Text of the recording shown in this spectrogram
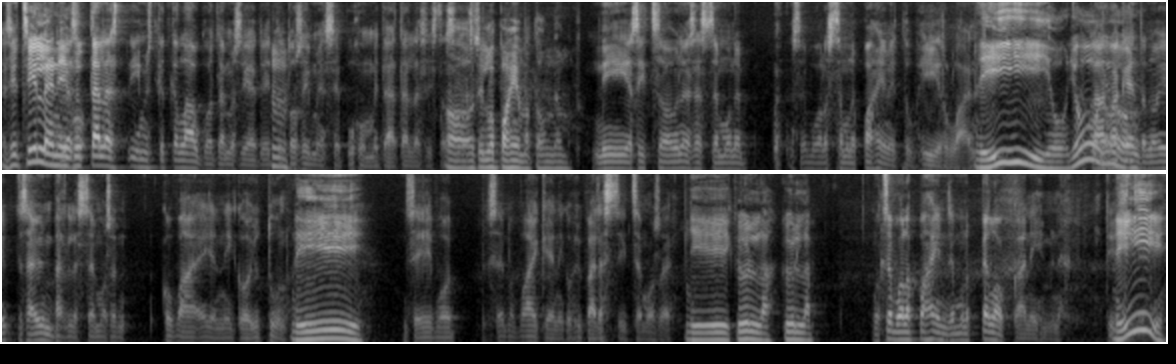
Ja sitten silleen Ja niinku, sit tällaiset ihmiset, jotka laukoo tämmöisiä, että mm. tosimiehet ei puhu mitään tällaisista oh, asioista. silloin pahimmat ongelmat. Niin, ja sitten se on yleensä semmoinen, se voi olla semmoinen pahin vittu hiirulainen. Niin, joo, joo, Joka on joo. rakentanut itsensä ympärille semmoisen kovaa ei niinku jutun. Niin, Niin se ei voi, sen on vaikea niinku hypätä siitä semmoiseen. niin, kyllä, kyllä. Mutta se voi olla pahin semmoinen pelokkain ihminen. Niin,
